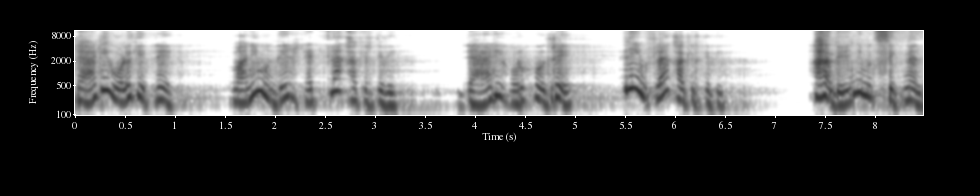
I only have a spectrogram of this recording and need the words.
ಡ್ಯಾಡಿ ಒಳಗಿದ್ರೆ ಮನೆ ಮುಂದೆ ರೆಡ್ ಫ್ಲಾಗ್ ಹಾಕಿರ್ತೀವಿ. ಡ್ಯಾಡಿ ಹೊರಗೆ ಹೋದ್ರೆ ಗ್ರೀನ್ ಫ್ಲಾಗ್ ಹಾಕಿರ್ತೀವಿ. ಅದೇ ನಿಮಗ್ signal.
